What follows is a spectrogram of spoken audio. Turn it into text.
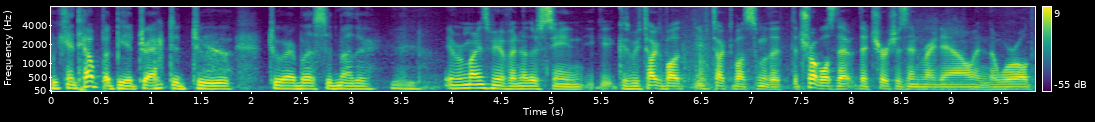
we can't help but be attracted to to our Blessed Mother. And it reminds me of another scene because we've talked about you've talked about some of the, the troubles that the church is in right now in the world,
